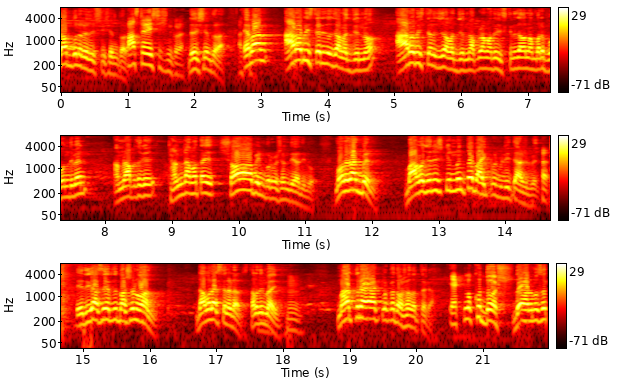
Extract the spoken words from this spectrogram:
সবগুলো রেজিস্ট্রেশন করা। পাঁচটা রেজিস্ট্রেশন করা। রেজিস্ট্রেশন করা। আচ্ছা। এবং আরও বিস্তারিত জানার জন্য আরও বিস্তারিত জানার জন্য আপনারা আমাদের স্ক্রিনে দেওয়া নম্বরে ফোন দিবেন। আমরা আপনাদেরকে ঠান্ডা মাথায় সব ইনফরমেশন দিয়ে দিব। মনে রাখবেন ভালো জিনিস কিনবেন তো বাইক ভিডিওতে আসবেন। এদিকে আছে বাসন ওয়ান ডাবল অ্যাক্সেলেটার সারাদিন ভাই মাত্র এক লক্ষ দশ হাজার টাকা। এক লক্ষ দশ? দশ বছর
